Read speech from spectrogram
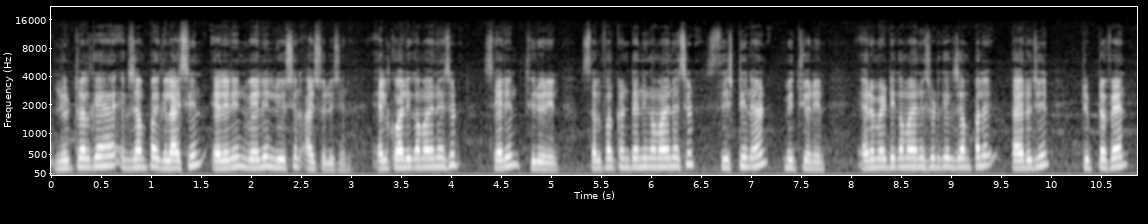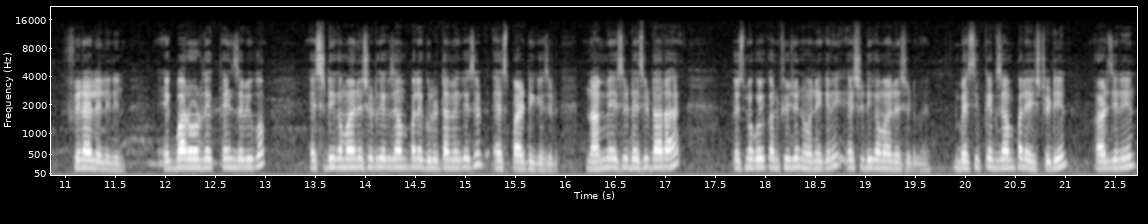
न्यूट्रल के हैं example glycine alanine valine leucine isoleucine alcoholic amino acid serine threonine sulphur containing amino acid cysteine and methionine aromatic amino acid के एग्जांपल है टायरोजिन ट्रिप्टोफैन फिनाइलिन एक बार और देखते हैं इन सभी को। एसिडिक अमाइनो एसिड के एग्जांपल है ग्लूटामिक एसिड एस्पार्टिक एसिड नाम में एसिड एसिड आ रहा है। तो इसमें कोई कन्फ्यूज़न होने की नहीं एसिडिक अमाइनो एसिड में। बेसिक का एग्ज़ाम्पल है हिस्टिडीन अर्जिनिन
